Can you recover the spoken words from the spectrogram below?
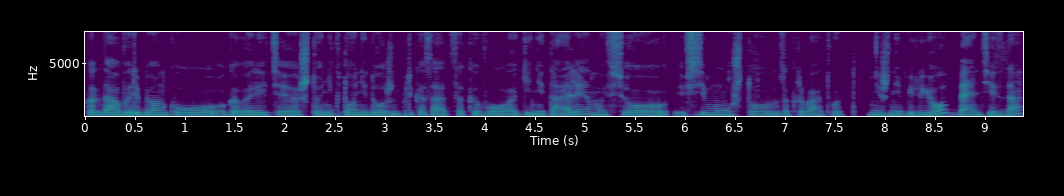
когда вы ребенку говорите, что никто не должен прикасаться к его гениталиям и все и всему, что закрывает вот нижнее белье, panties, да,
